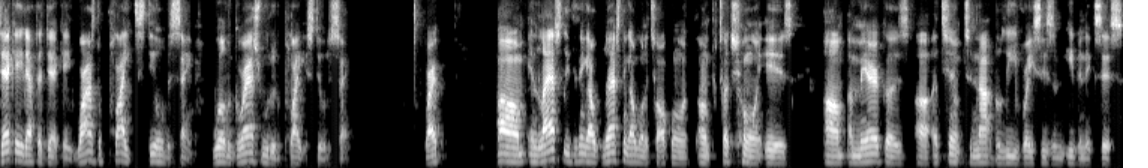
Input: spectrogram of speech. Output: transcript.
Decade after decade. Why is the plight still the same? Well, the grassroots of the plight is still the same. Right? Um, and lastly, the thing I last thing I want to talk on, um, touch on is um, America's uh, attempt to not believe racism even exists.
